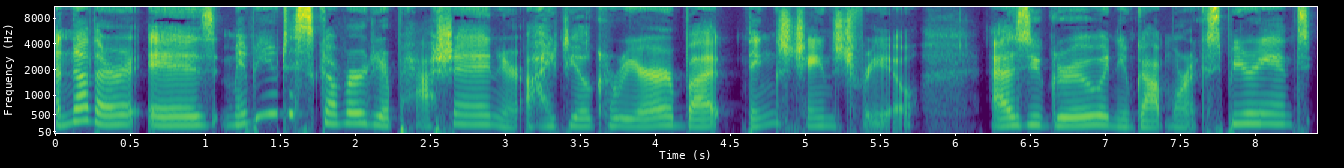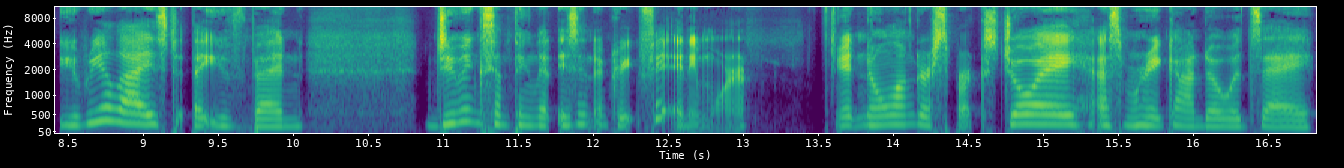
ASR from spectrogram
Another is maybe you discovered your passion, your ideal career, but things changed for you. As you grew and you got more experience, you realized that you've been doing something that isn't a great fit anymore. It no longer sparks joy, as Marie Kondo would say.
